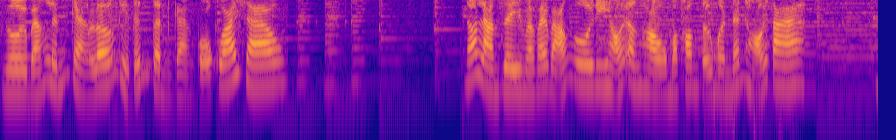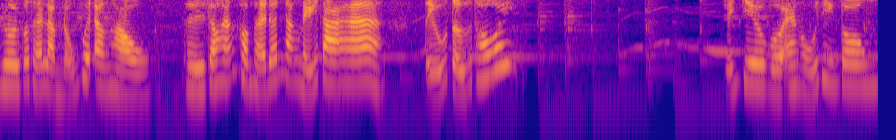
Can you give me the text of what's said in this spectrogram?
người bản lĩnh càng lớn thì tính tình càng cổ quái sao? Nó làm gì mà phải bảo ngươi đi hỏi ân hầu mà không tự mình đến hỏi ta? Ngươi có thể làm nũng với ân hầu, thì sao hắn không thể đến năn nỉ ta ha? Tiểu tử thối! Triển chiêu vừa an ủi thiên tôn,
